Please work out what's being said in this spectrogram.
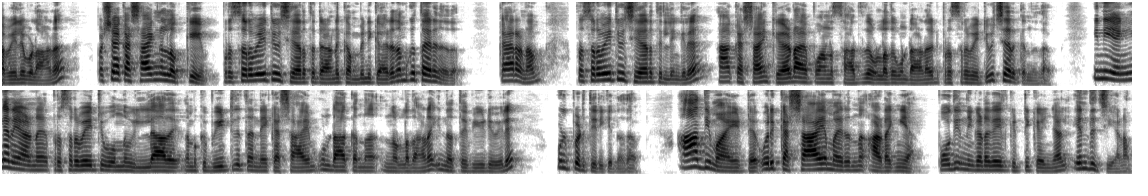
അവൈലബിൾ ആണ്. പക്ഷേ ആ കഷായങ്ങളിലൊക്കെയും പ്രിസർവേറ്റീവ് ചേർത്തിട്ടാണ് കമ്പനിക്കാർ നമുക്ക് തരുന്നത്. കാരണം പ്രിസർവേറ്റീവ് ചേർത്തില്ലെങ്കിൽ ആ കഷായം കേടായപ്പോഴാണ് സാധ്യത ഉള്ളത് കൊണ്ടാണ് ഒരു പ്രിസർവേറ്റീവ് ചേർക്കുന്നത്. ഇനി എങ്ങനെയാണ് പ്രിസർവേറ്റീവ് ഒന്നും ഇല്ലാതെ നമുക്ക് വീട്ടിൽ തന്നെ കഷായം ഉണ്ടാക്കുന്നത് എന്നുള്ളതാണ് ഇന്നത്തെ വീഡിയോയിൽ ഉൾപ്പെടുത്തിയിരിക്കുന്നത്. ആദ്യമായിട്ട് ഒരു കഷായ മരുന്ന് അടങ്ങിയ പൊതി നിങ്ങളുടെ കയ്യിൽ കിട്ടിക്കഴിഞ്ഞാൽ എന്ത് ചെയ്യണം?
